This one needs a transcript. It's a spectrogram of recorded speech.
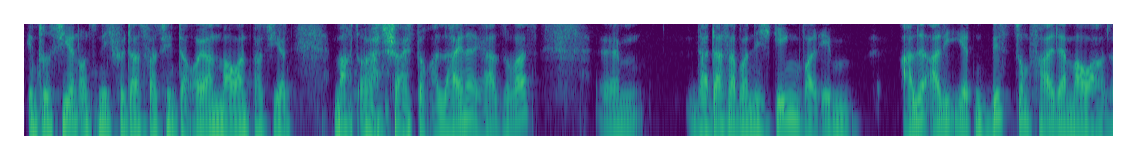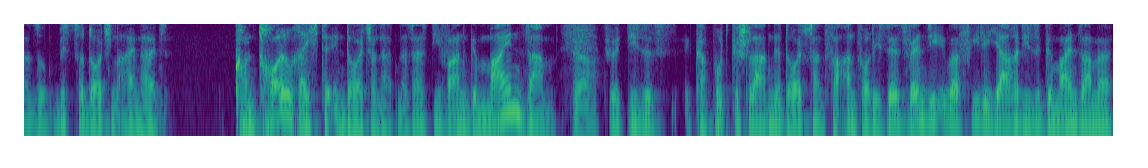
interessieren uns nicht für das, was hinter euren Mauern passiert, macht euren Scheiß doch alleine, ja, sowas. Ähm, da das aber nicht ging, weil eben alle Alliierten bis zum Fall der Mauer, also bis zur deutschen Einheit, Kontrollrechte in Deutschland hatten. Das heißt, die waren gemeinsam ja. für dieses kaputtgeschlagene Deutschland verantwortlich, selbst wenn sie über viele Jahre diese gemeinsame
